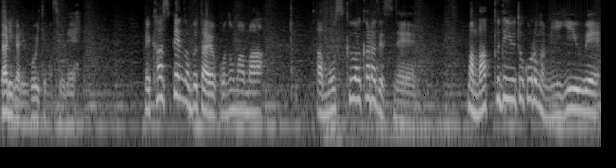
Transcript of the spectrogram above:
ガリガリ動いてますよね。カスペンの部隊はこのままあモスクワからですね、まあ、マップでいうところの右上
